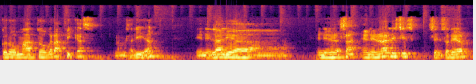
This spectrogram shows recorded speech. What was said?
cromatográficas, no me salía, en el área, en el, en el análisis sensorial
